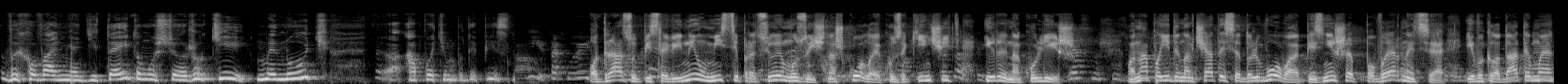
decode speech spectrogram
виховання дітей, тому що роки минуть, а потім буде пізно. Одразу після війни у місті працює музична школа, яку закінчить Ірина Куліш. Вона поїде навчатися до Львова, а пізніше повернеться і викладатиме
